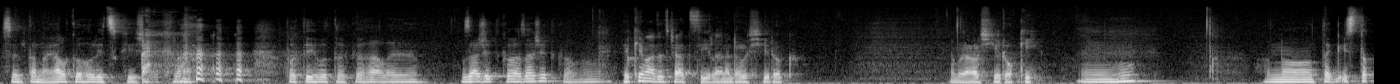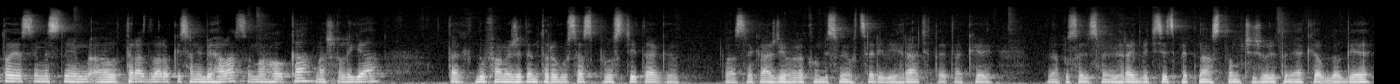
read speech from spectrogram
Sem tam aj alkoholický však po tých útokoch, ale zažitkov a zažitkov. No. Jaké máte třeba cíle na další rok? Nebo další roky? Mm-hmm. No, tak istoto je si myslím, e, teraz dva roky sa nebehala samoholka, naša liga, tak dúfame, že tento rok už sa spustí, tak vlastne každým rokom by sme ju chceli vyhrať. To je také, naposledy sme vyhrali v 2015, čiže už je to nejaké obdobie.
